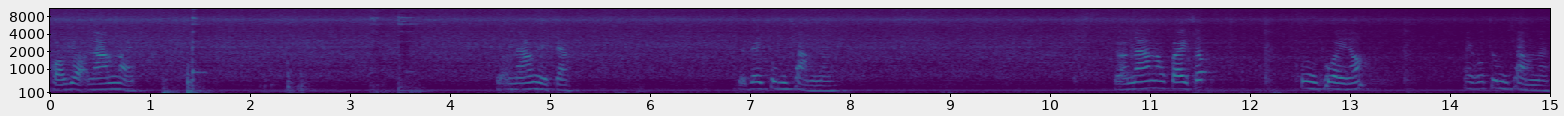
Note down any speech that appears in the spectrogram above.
ขอเหยาะน้ำหน่อยเหยาะน้ำหน่อยจ้ะ จะได้ชุ่มฉ่ำหน่อยเหยาะน้ำลงไปสักครึ่งถ้วยเนาะให้เขาชุ่มฉ่ำหน่อย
